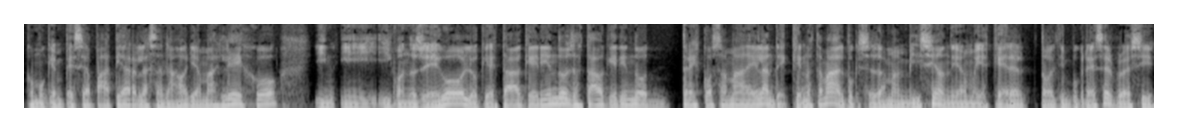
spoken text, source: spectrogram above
como que empecé a patear la zanahoria más lejos y, y, cuando llegó lo que estaba queriendo, ya estaba queriendo tres cosas más adelante, que no está mal, porque se llama ambición, digamos, y es querer todo el tiempo crecer, pero decir,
